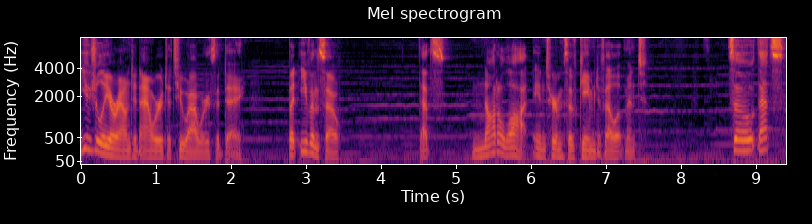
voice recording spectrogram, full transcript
usually around an hour to two hours a day. But even so, that's not a lot in terms of game development. So that's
